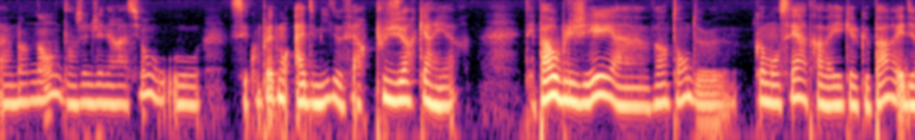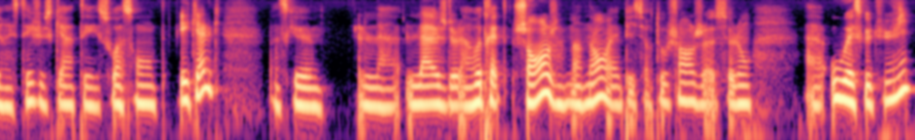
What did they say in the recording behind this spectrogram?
euh, maintenant dans une génération où c'est complètement admis de faire plusieurs carrières. T'es pas obligé à 20 ans de commencer à travailler quelque part et d'y rester jusqu'à tes 60 et quelques, parce que l'âge de la retraite change maintenant, et puis surtout change selon euh, où est-ce que tu vis,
